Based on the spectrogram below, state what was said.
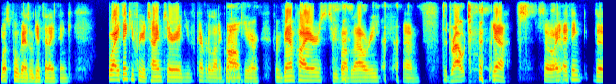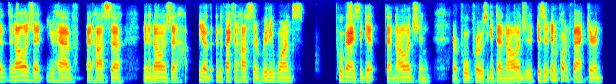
Most pool guys will get that, I think. Well, I thank you for your time, Terry. You've covered a lot of ground Oh, here, from vampires to Bob Lowry. Um, To drought. yeah. So Yeah. I, I think the the knowledge that you have at Hasa and the knowledge that Ha- you know, and the fact that Hasa really wants pool guys to get that knowledge and or pool pros to get that knowledge is an important factor, and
